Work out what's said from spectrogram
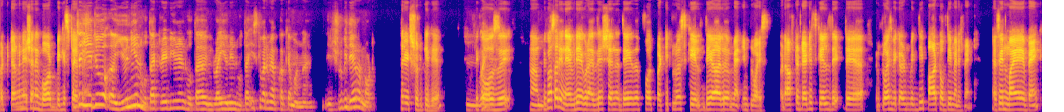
बट टर्मिनेशन एक बहुत बिग स्टेप अच्छा है ये जो यूनियन होता है ट्रेड यूनियन होता है एम्प्लॉय यूनियन होता है इसके बारे में आपका क्या मानना है इट शुड बी देयर और not it should be there. Mm, because uh, mm. because in every organization there is for particular skill they are uh, employees. But after that skill they, the uh, employees become with the part of the management. As in my bank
